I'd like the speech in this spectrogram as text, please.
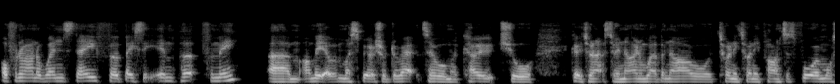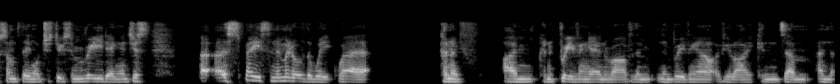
often around a Wednesday, for basic input for me. Um, I'll meet up with my spiritual director or my coach, or go to an Acts 29 webinar or 2020 Planters Forum or something, or just do some reading and just a, a, space in the middle of the week where kind of I'm kind of breathing in rather than, than breathing out, if you like. And um, and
